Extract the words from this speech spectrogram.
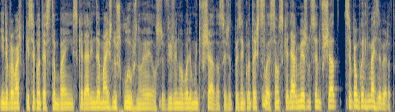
Ainda para mais porque isso acontece também, se calhar, ainda mais nos clubes, não é? Eles vivem numa bolha muito fechada, ou seja, depois em contexto de seleção, se calhar mesmo sendo fechado, sempre é um bocadinho mais aberto.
